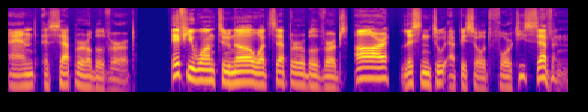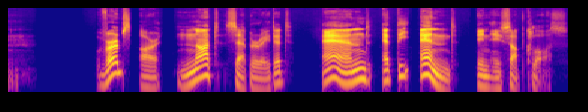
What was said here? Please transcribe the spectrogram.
and a separable verb. If you want to know what separable verbs are, listen to episode 47. Verbs are not separated and at the end in a subclause.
